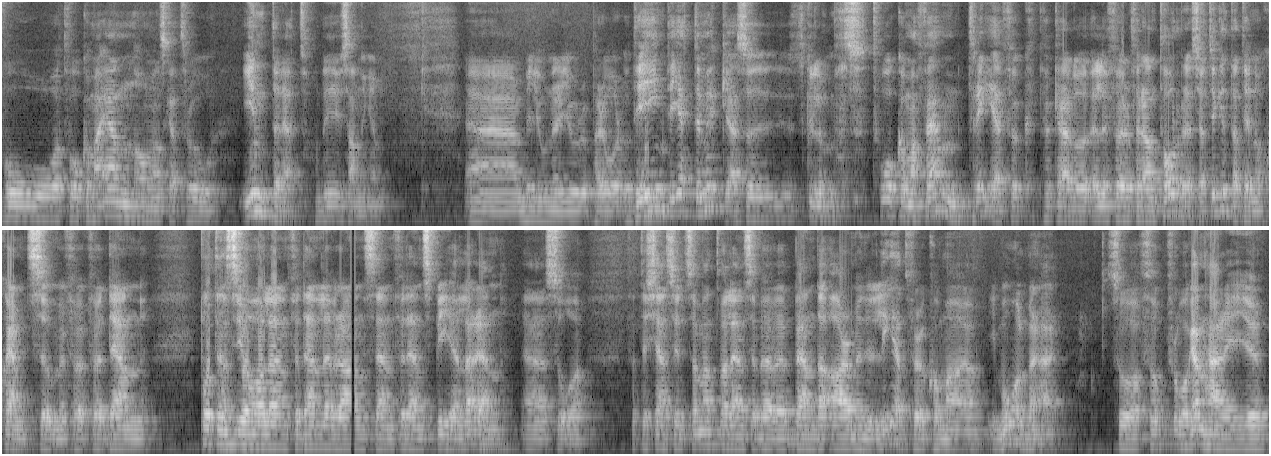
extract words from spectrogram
2,1 om man ska tro internet. Och det är ju sanningen. Eh, miljoner euro per år. Och det är inte jättemycket. Alltså, skulle, alltså, 2,5-3 för, för, Carlo, eller för Ferran Torres. Jag tycker inte att det är någon skämtsummor för, för den potentialen, för den leveransen, för den spelaren. Eh, så. Så det känns ju inte som att Valencia behöver bända armen ur led för att komma i mål med det här. Så frågan här är ju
